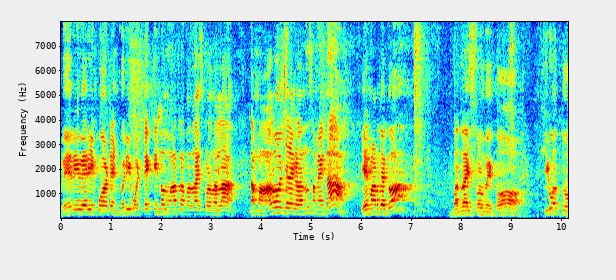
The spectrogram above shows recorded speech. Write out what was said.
ವೆರಿ ವೆರಿ ಇಂಪಾರ್ಟೆಂಟ್ ಬರೀ ಹೊಟ್ಟೆಗೆ ತಿನ್ನೋದು ಮಾತ್ರ ಬದಲಾಯಿಸ್ಕೊಳ್ಳೋದಲ್ಲ. ನಮ್ಮ ಆಲೋಚನೆಗಳನ್ನು ಸಮೇತ ಏನು ಮಾಡಬೇಕು? ಬದಲಾಯಿಸ್ಕೊಳ್ಬೇಕು. ಇವತ್ತು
